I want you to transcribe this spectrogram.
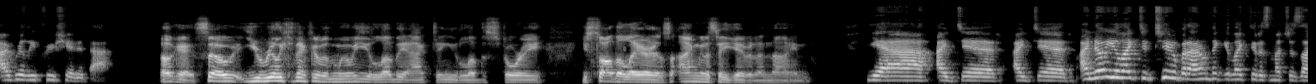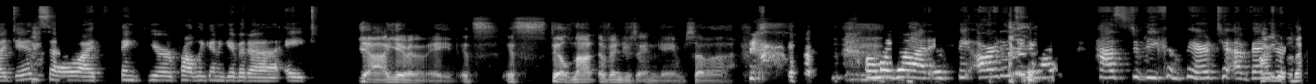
I really appreciated that. Okay, so you really connected with the movie. You love the acting. You love the story. You saw the layers. I'm going to say you gave it a nine. Yeah, I did. I did. I know you liked it too, but I don't think you liked it as much as I did. So I think you're probably going to give it a eight. Yeah, I gave it an eight. It's it's still not Avengers Endgame. So. Uh... oh my God! If the artist has to be compared to Avengers, know, that's,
